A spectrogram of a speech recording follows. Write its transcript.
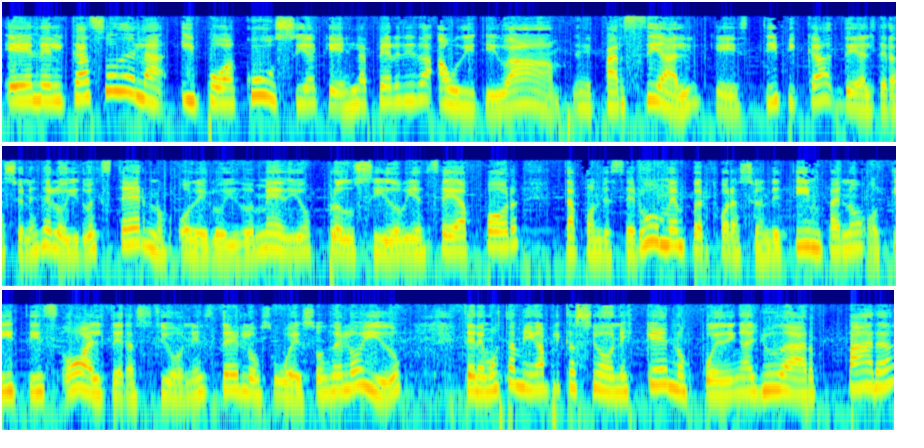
En el caso de la hipoacusia, que es la pérdida auditiva eh, parcial, que es típica de alteraciones del oído externo o del oído medio, producido bien sea por tapón de cerumen, perforación de tímpano, otitis o alteraciones de los huesos del oído, tenemos también aplicaciones que nos pueden ayudar para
